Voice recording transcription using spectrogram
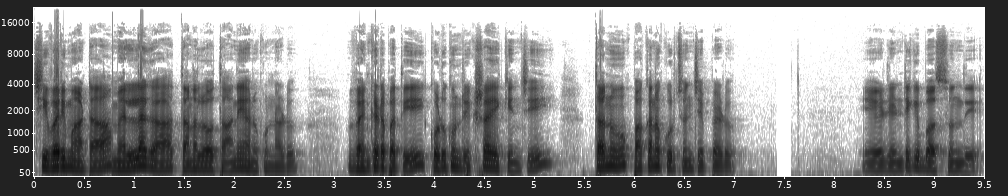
చివరి మాట మెల్లగా తనలో తానే అనుకున్నాడు. వెంకటపతి కొడుకుని రిక్షా ఎక్కించి తను పక్కన కూర్చొని చెప్పాడు. ఏడింటికి బస్సు ఉంది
